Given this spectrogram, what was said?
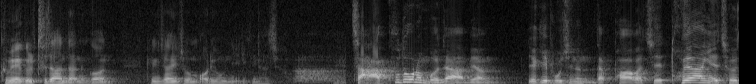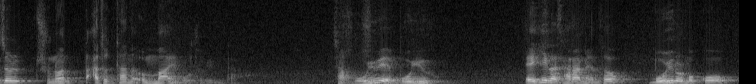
금액을 투자한다는 건 굉장히 좀 어려운 일이긴 하죠. 자, 아쿠도는 뭐냐 하면 여기 보시는 바와 같이 토양에 젖을 주는 따뜻한 엄마의 모습입니다. 자, 모유에 모유. 아기가 자라면서 모유를 먹고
